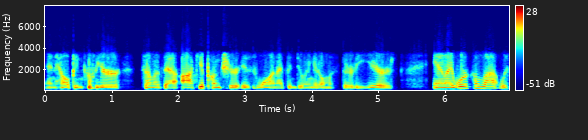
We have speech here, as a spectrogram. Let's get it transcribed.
and helping clear some of that. Acupuncture is one. I've been doing it almost 30 years. And I work a lot with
